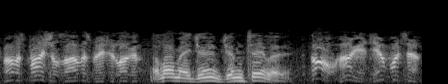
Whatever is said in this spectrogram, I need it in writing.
Provost Marshal's office, Major Logan. Hello, Major. Jim Taylor. Oh, how are you, Jim? What's up?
